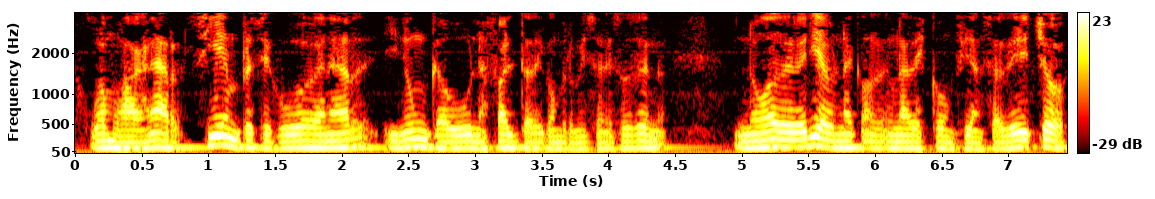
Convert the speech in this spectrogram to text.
jugamos a ganar, siempre se jugó a ganar y nunca hubo una falta de compromiso en eso. no, debería haber una, una desconfianza. De hecho,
